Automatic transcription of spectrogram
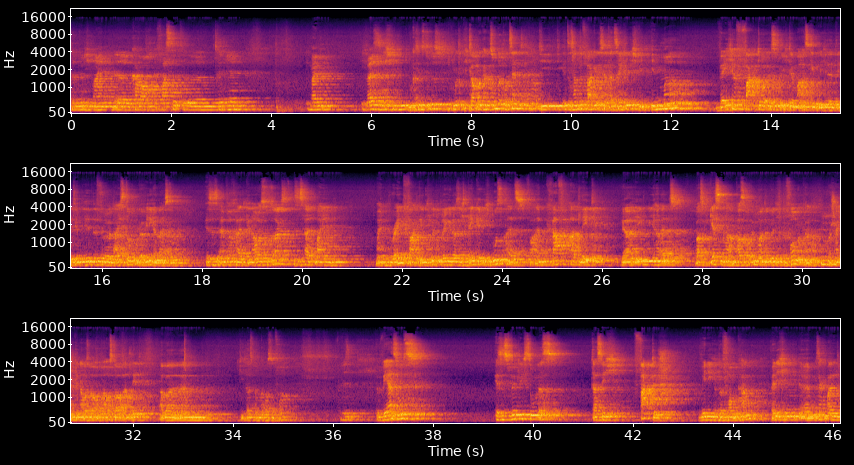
dann würde ich meinen, äh, kann man auch gefastet äh, trainieren. Ich meine, ich weiß es nicht, wie, wie siehst du das? Ich, ich glaube, man kann das 100 Prozent. Die, die interessante Frage ist ja tatsächlich, wie immer, welcher Faktor ist wirklich der maßgebliche, der determinierende für Leistung oder weniger Leistung? Ist es einfach halt genau, was du sagst, es ist halt mein, mein Brainfuck, den ich mitbringe, dass ich denke, ich muss als vor allem Kraftathlet ja, irgendwie halt was gegessen haben, was auch immer, damit ich performen kann. Mhm. Wahrscheinlich genauso auch ein Ausdauerathlet, aber ähm, die lassen wir mal außen vor. Versus ist es wirklich so, dass, dass ich faktisch weniger performen kann, wenn ich, äh, ich sag mal,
